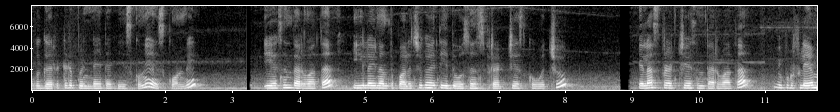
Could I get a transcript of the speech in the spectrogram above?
ఒక గరిటెడు పిండి అయితే తీసుకుని వేసుకోండి. వేసిన తర్వాత వీలైనంత పలుచుగా అయితే ఈ దోశను స్ప్రెడ్ చేసుకోవచ్చు. ఇలా స్ప్రెడ్ చేసిన తర్వాత ఇప్పుడు ఫ్లేమ్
